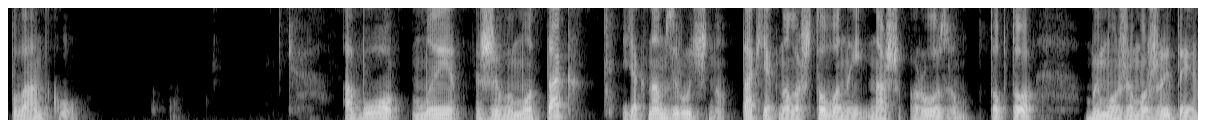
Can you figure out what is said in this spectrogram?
планку. Або ми живемо так, як нам зручно, так як налаштований наш розум. Тобто ми можемо жити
